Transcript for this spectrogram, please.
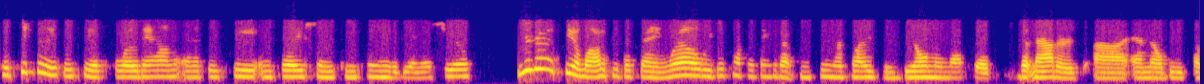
particularly if we see a slowdown and if we see inflation continue to be an issue, you're going to see a lot of people saying, well, we just have to think about consumer prices, the only metric that matters. Uh, and there'll be a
